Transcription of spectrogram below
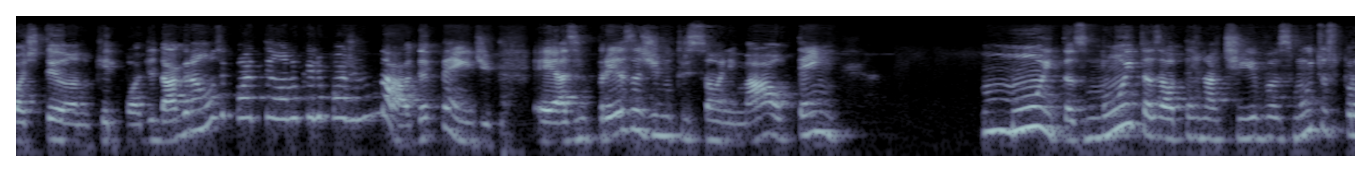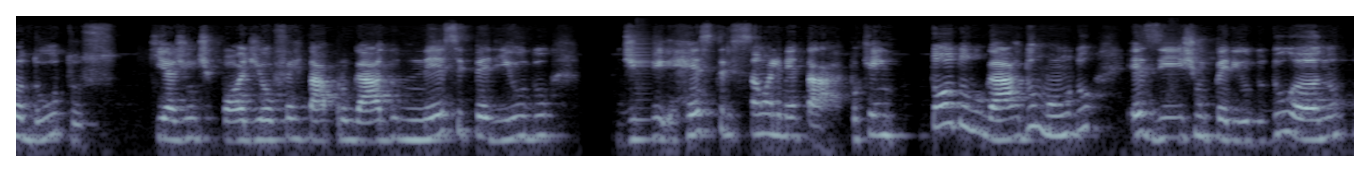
pode ter ano que ele pode dar grãos e pode ter ano que ele pode não dar, depende. É, as empresas de nutrição animal têm muitas, muitas alternativas, muitos produtos que a gente pode ofertar para o gado nesse período de restrição alimentar, porque em todo lugar do mundo existe um período do ano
